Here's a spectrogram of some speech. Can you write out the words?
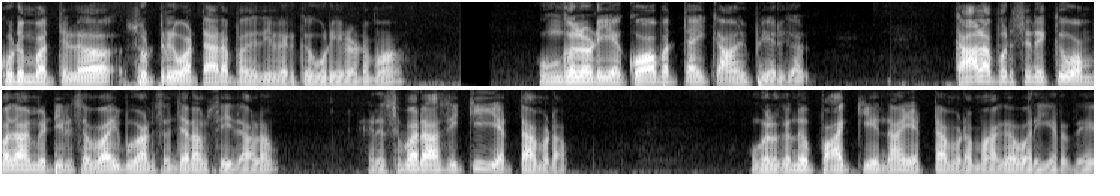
குடும்பத்திலோ சுற்று வட்டார பகுதியில் இருக்கக்கூடியவரிடமோ உங்களுடைய கோபத்தை காமிப்பீர்கள் காலபுருஷனுக்கு ஒன்பதாம் வீட்டில் செவ்வாய் புகான் சஞ்சாரம் செய்தாலும் ரிஷபராசிக்கு எட்டாம் இடம். உங்களுக்கு வந்து பாக்கியம்தான் எட்டாம் இடமாக வருகிறது.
